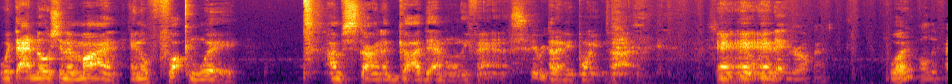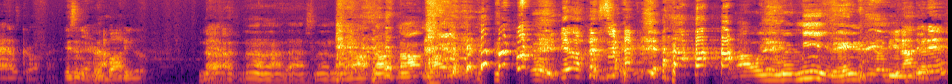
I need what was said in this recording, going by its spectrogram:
with that notion in mind, ain't no fucking way I'm starting a goddamn OnlyFans Here we at any point in time. And and, OnlyFans and girlfriend. what? OnlyFans girlfriend. Isn't it her Nah. body though? No, Yeah. no, no, that's no, no, not, not, not, not, hey, Yo, this man. not when you with me, it ain't. You're not doing it?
